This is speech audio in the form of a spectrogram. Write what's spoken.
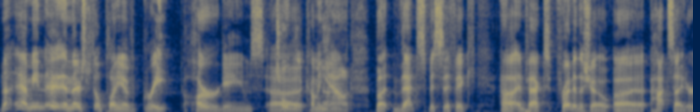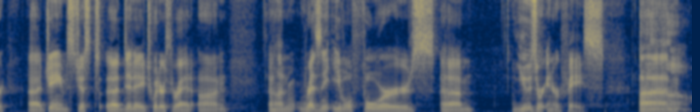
not. I mean, and there's still plenty of great horror games uh, Totally, coming yeah. out, but that specific, uh, in fact, friend of the show, uh, Hot Cider, uh, James, just uh, did a Twitter thread on on Resident Evil 4's um, user interface. Um, Oh.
